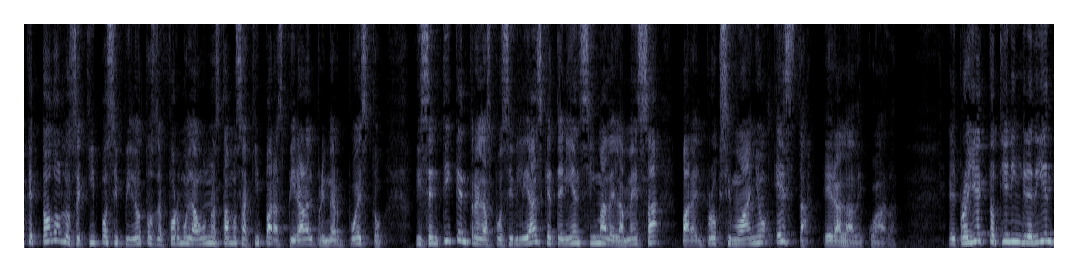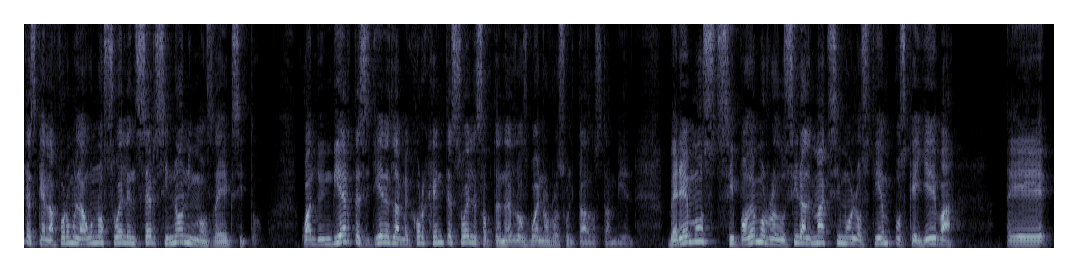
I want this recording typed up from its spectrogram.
que todos los equipos y pilotos de Fórmula 1 estamos aquí para aspirar al primer puesto y sentí que entre las posibilidades que tenía encima de la mesa para el próximo año, esta era la adecuada. El proyecto tiene ingredientes que en la Fórmula 1 suelen ser sinónimos de éxito. Cuando inviertes y tienes la mejor gente sueles obtener los buenos resultados también. Veremos si podemos reducir al máximo los tiempos que lleva eh,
